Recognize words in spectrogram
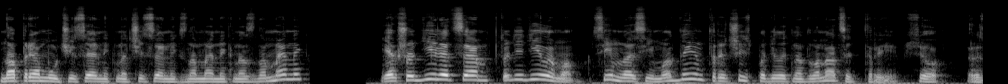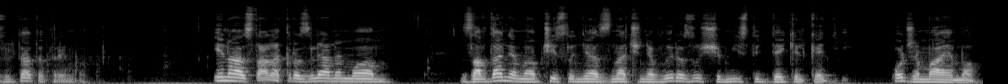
напряму чисельник на чисельник, знаменник на знаменник. Якщо діляться, тоді ділимо 7 на 7 1, 36 поділити на 12 3. Все, результат отримали. І наостанок розглянемо завдання на обчислення значення виразу, що містить декілька дій. Отже, маємо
